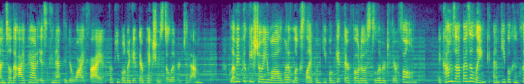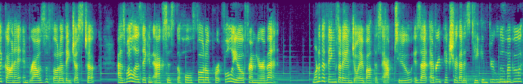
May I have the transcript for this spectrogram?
until the iPad is connected to Wi Fi for people to get their pictures delivered to them. Let me quickly show you all what it looks like when people get their photos delivered to their phone. It comes up as a link, and people can click on it and browse the photo they just took, as well as they can access the whole photo portfolio from your event. One of the things that I enjoy about this app too is that every picture that is taken through LumaBooth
